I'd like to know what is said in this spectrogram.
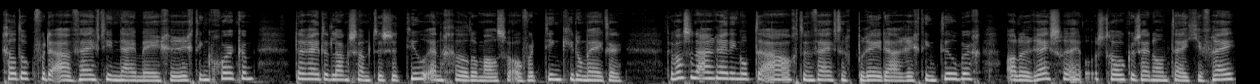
Geldt ook voor de A15 Nijmegen richting Gorkum. Daar rijdt het langzaam tussen Tiel en Geldermalsen over 10 kilometer. Er was een aanrijding op de A58 Breda richting Tilburg. Alle rijstroken zijn al een tijdje vrij.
